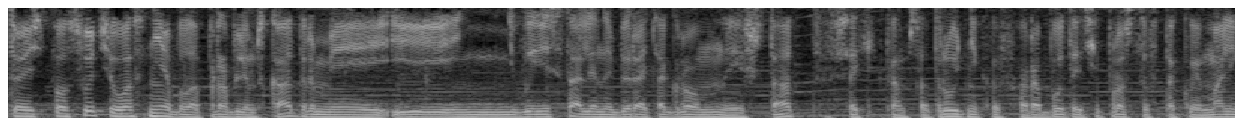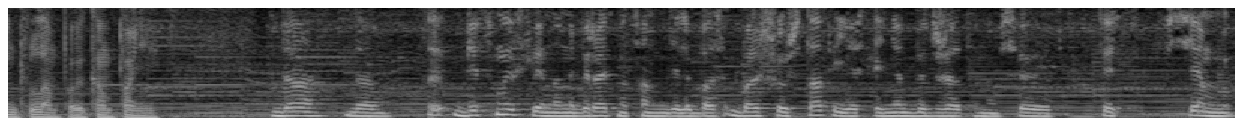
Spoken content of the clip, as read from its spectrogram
То есть, по сути, у вас не было проблем с кадрами, и вы не стали набирать огромный штат всяких там сотрудников, а работаете просто в такой маленькой ламповой компании? Да, да. Э, бессмысленно набирать на самом деле большой штат, если нет бюджета на все это. То есть всем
